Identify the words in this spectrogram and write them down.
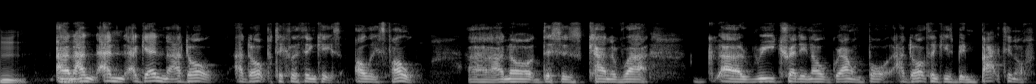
Mm. And and and again, I don't I don't particularly think it's Ole's fault. Uh, I know this is kind of like uh, retreading old ground, but I don't think he's been backed enough.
